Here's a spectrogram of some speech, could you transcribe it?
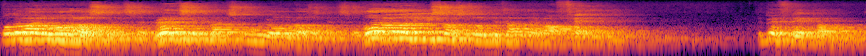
Og det var en overraskelse. Brexit var en stor overraskelse. Vår analyse av Storbritannia var feil. Det ble flertall mot.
